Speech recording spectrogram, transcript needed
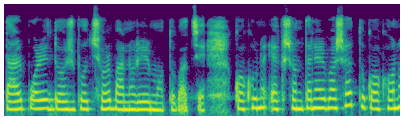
তারপরে দশ বছর বানরের মতো বাঁচে। কখনো এক সন্তানের বাসা তো কখনো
